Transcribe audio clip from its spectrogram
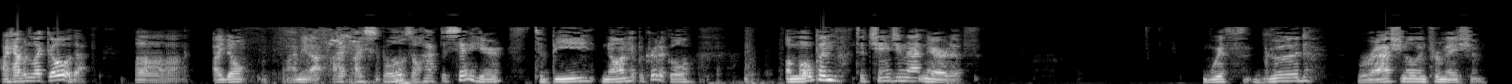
I haven't let go of that. Uh, I don't, I mean, I, I suppose I'll have to say here, to be non-hypocritical, I'm open to changing that narrative with good, rational information.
